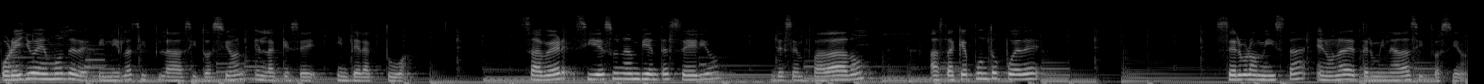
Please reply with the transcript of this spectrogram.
Por ello hemos de definir la situación en la que se interactúa. Saber si es un ambiente serio, desenfadado, hasta qué punto puede ser bromista en una determinada situación.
